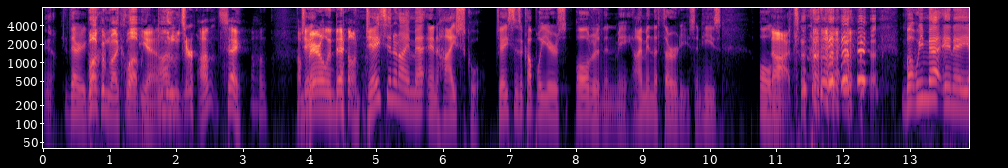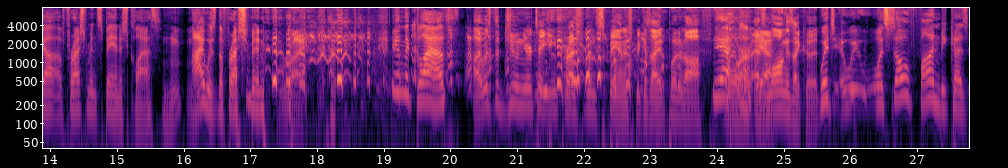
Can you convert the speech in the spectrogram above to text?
Yeah, there you go. welcome to my club, Yeah, I'm- loser. I'm say I'm, I'm Jay- barreling down. Jason and I met in high school. Jason's a couple years older than me. I'm in the 30s, and he's older. Not. But we met in a, uh, a freshman Spanish class. Mhm, I was the freshman right. in the class. I was the junior taking freshman Spanish because I had put it off Yeah. for as Yeah. long as I could. which was so fun because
